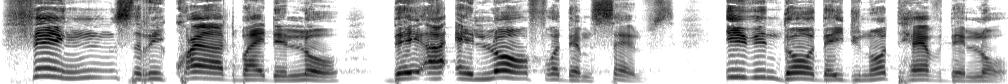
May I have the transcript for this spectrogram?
Things required by the law, they are a law for themselves even though they do not have the law,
